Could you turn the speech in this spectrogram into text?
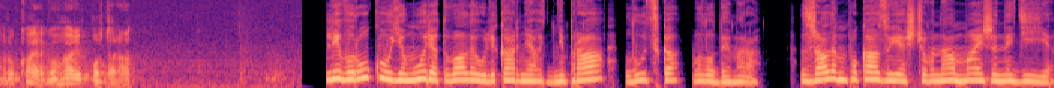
Рука, як у Гаррі Поттера. Ліву руку йому рятували у лікарнях Дніпра, Луцька, Володимира. З жалем показує, що вона майже не діє.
